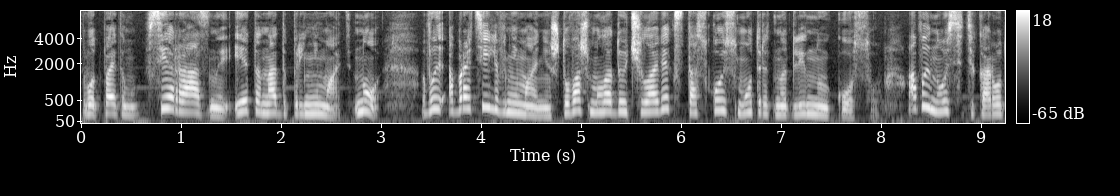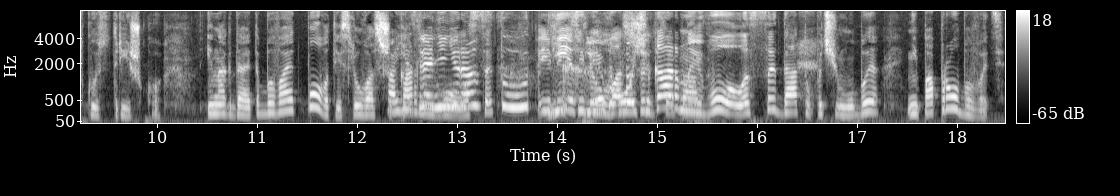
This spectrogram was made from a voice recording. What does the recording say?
Вот поэтому все разные, и это надо принимать. Но вы обратили внимание, что ваш молодой человек с тоской смотрит на длинную косу, а вы носите короткую стрижку. Иногда это бывает повод, если у вас А шикарные если они не волосы. растут? Или если у вас хочется шикарные так? волосы, да, то почему бы не попробовать?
